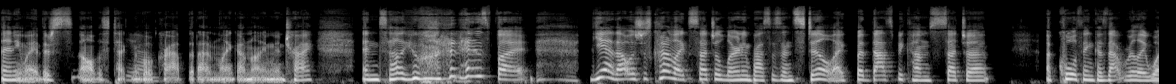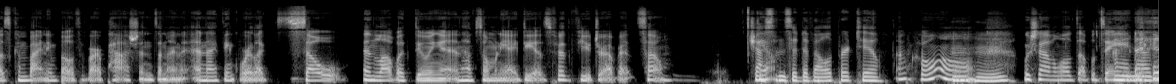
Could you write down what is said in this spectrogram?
anyway there's all this technical crap that i'm like i'm not even gonna try and tell you what it is but yeah that was just kind of like such a learning process and still like but that's become such a a cool thing because that really was combining both of our passions and I, and I think we're like so in love with doing it and have so many ideas for the future of it so mm-hmm. Justin's a developer too. oh cool mm-hmm. we should have a little double date I know. De-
